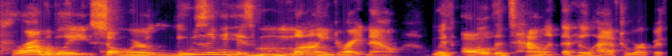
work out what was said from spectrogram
probably somewhere losing his mind right now with all of the talent that he'll have to work with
